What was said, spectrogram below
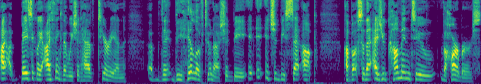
I basically I think that we should have Tirion. uh, the the hill of Tuna should be it, it should be set up above so that as you come into the harbors,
